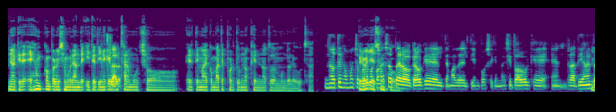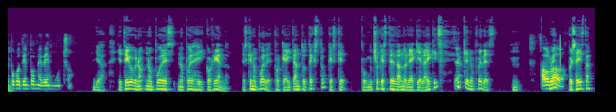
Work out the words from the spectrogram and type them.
No, que te- es un compromiso muy grande y te tiene que Claro. gustar mucho el tema de combates por turnos que no todo el mundo le gusta. No tengo mucho Pero, problema oye, es con eso, pero creo que el tema del tiempo sí que necesito algo que en relativamente Mm. poco tiempo me dé mucho. Ya. Yo te digo que no, no puedes, no puedes ir corriendo. Es que no puedes, porque hay tanto texto que es que, por mucho que estés dándole aquí a la X, que no puedes. Mm. ¿Está doblado? pues ahí está.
